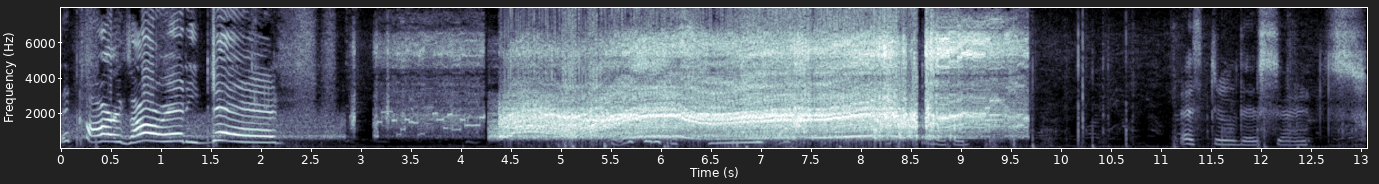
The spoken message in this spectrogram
The car's already dead. Let's do this. And let's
